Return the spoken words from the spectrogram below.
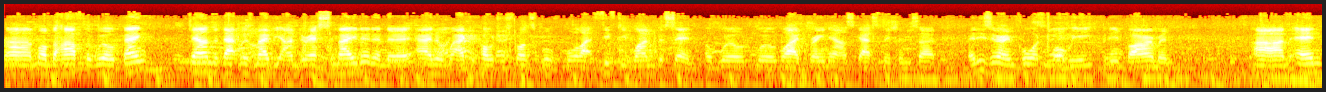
um, on behalf of the World Bank, found that that was maybe underestimated, and the animal agriculture is responsible for more like 51% of world, worldwide greenhouse gas emissions. So it is very important what we eat for the environment. Um, and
